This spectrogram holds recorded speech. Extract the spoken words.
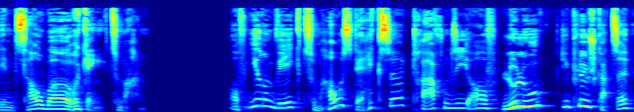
den Zauber rückgängig zu machen. Auf ihrem Weg zum Haus der Hexe trafen sie auf Lulu, die Plüschkatze,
